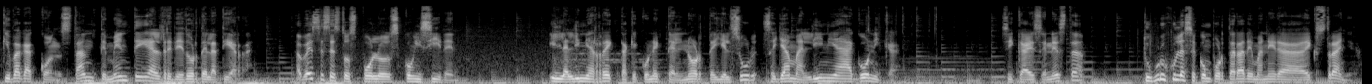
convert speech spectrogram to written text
que vaga constantemente alrededor de la Tierra. A veces estos polos coinciden, y la línea recta que conecta el norte y el sur se llama línea agónica. Si caes en esta, tu brújula se comportará de manera extraña,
